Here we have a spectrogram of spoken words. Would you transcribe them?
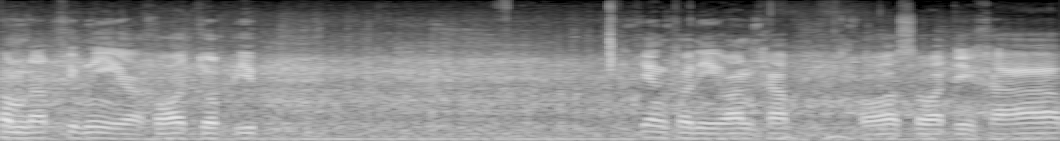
สำหรับคลิปนี้ก็ขอจบคลิปเพียงเท่านี้ก่อนครับ ขอสวัสดีครับ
